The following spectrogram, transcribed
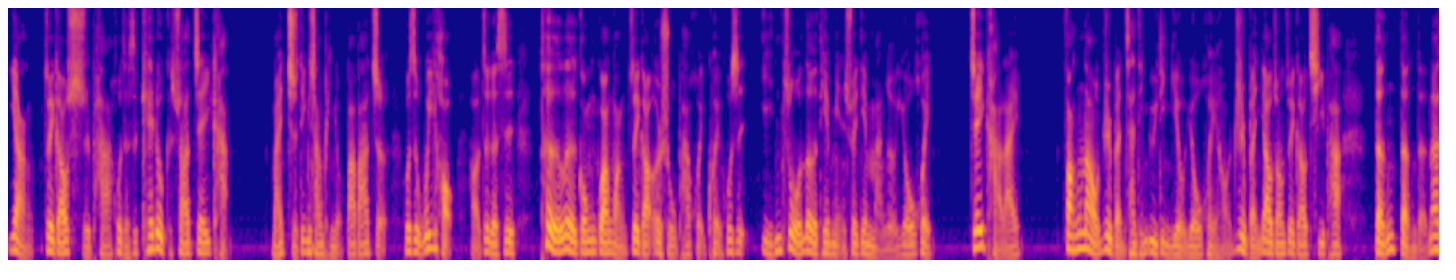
Young 最高十趴，或者是 Klook 刷 J 卡买指定商品有八八折，或是 WeHo，好，这个是特乐工官网最高二十五趴回馈，或是银座乐天免税店满额优惠。J 卡来方闹日本餐厅预订也有优惠哈，日本药妆最高七趴等等的，那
